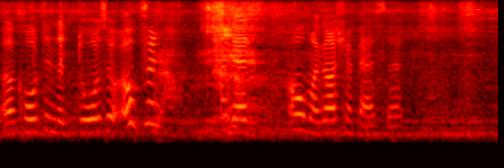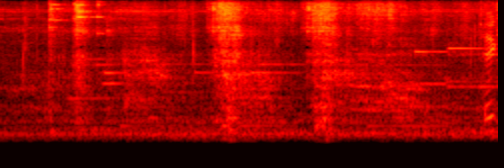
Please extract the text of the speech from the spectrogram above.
Uh, Colton, the doors are open! I'm dead. Oh my gosh, I passed that. Take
